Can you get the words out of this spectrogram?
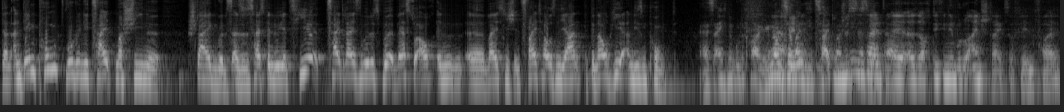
dann an dem Punkt, wo du in die Zeitmaschine steigen würdest. Also das heißt, wenn du jetzt hier Zeitreisen würdest, wär- wärst du auch in, äh, weiß ich nicht, in 2000 Jahren genau hier an diesem Punkt. Das ist eigentlich eine gute Frage. Genau, das ist ja bei die Du Zeitmaschine. müsstest so. halt ja. äh, also auch definieren, wo du einsteigst, auf jeden Fall.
